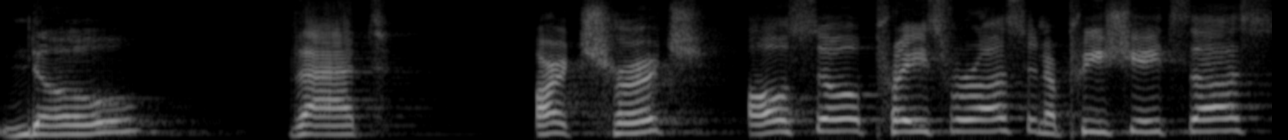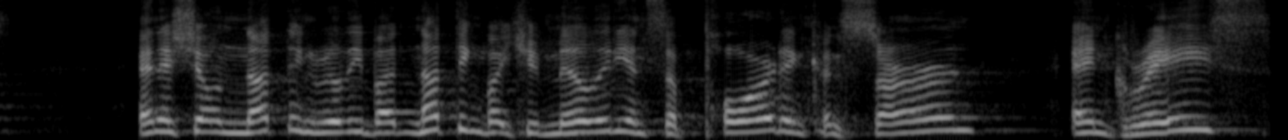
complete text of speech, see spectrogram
know that our church also prays for us and appreciates us and has shown nothing really but nothing but humility and support and concern and grace?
